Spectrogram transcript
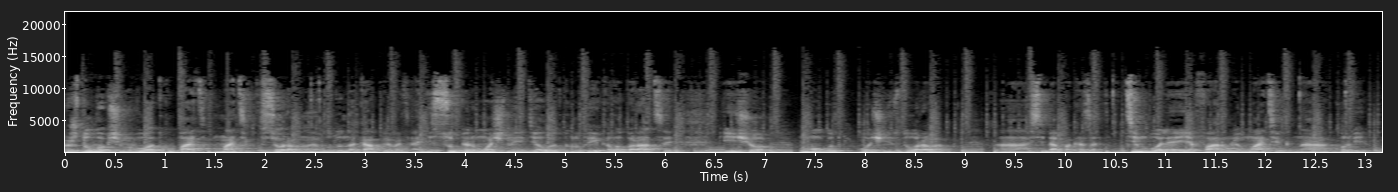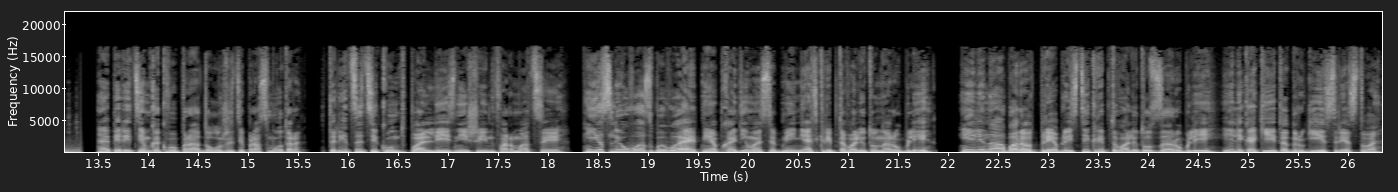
Жду, в общем, его откупать. Матик все равно я буду накапливать. Они супер мощные, делают крутые коллаборации. И еще могут очень здорово а, себя показать. Тем более я фармлю Матик на курве. А перед тем, как вы продолжите просмотр, 30 секунд полезнейшей информации. Если у вас бывает необходимость обменять криптовалюту на рубли, или наоборот, приобрести криптовалюту за рубли или какие-то другие средства.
